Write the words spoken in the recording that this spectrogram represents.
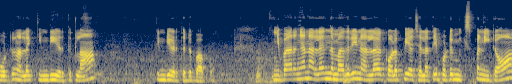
போட்டு நல்லா கிண்டி எடுத்துக்கலாம். கிண்டி எடுத்துகிட்டு பார்ப்போம். இங்கே பாருங்கள் நல்லா இந்த மாதிரி நல்லா குழப்பியாச்சு. எல்லாத்தையும் போட்டு மிக்ஸ் பண்ணிட்டோம்.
